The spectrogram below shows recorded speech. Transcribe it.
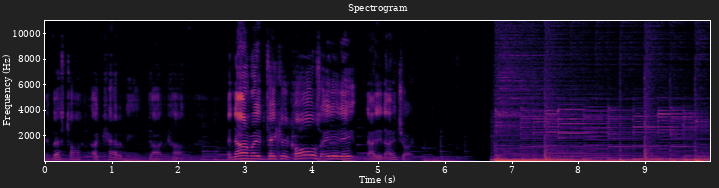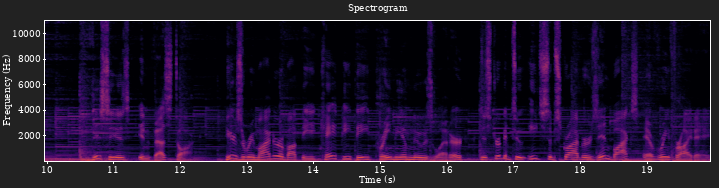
investtalkacademy.com. And now I'm ready to take your calls 888 99 chart. This is Invest Talk. Here's a reminder about the KPP Premium Newsletter distributed to each subscriber's inbox every Friday.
